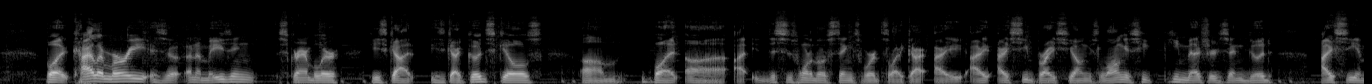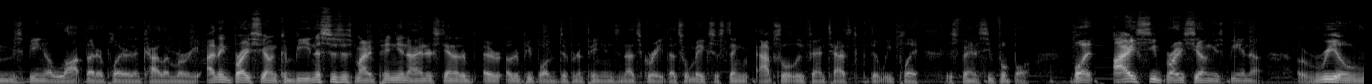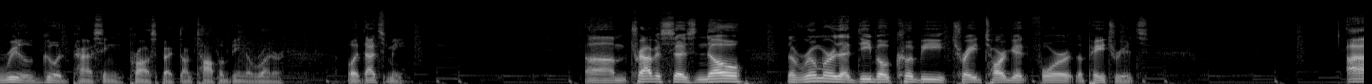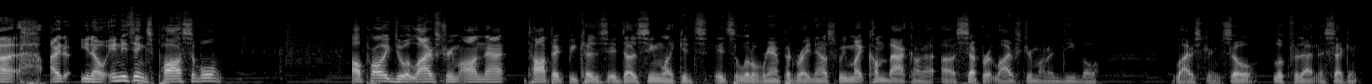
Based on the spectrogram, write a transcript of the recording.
But Kyler Murray is a, an amazing scrambler. He's got he's got good skills. Um, but uh, I, this is one of those things where it's like I, I, I see Bryce Young as long as he, he measures in good, I see him as being a lot better player than Kyler Murray. I think Bryce Young could be, and this is just my opinion. I understand other er, other people have different opinions, and that's great. That's what makes this thing absolutely fantastic that we play this fantasy football. But I see Bryce Young as being a, a real, real good passing prospect on top of being a runner. But that's me. Um, Travis says no the rumor that Deebo could be trade target for the Patriots. Uh, I you know anything's possible. I'll probably do a live stream on that topic because it does seem like it's it's a little rampant right now. So we might come back on a, a separate live stream on a Deebo live stream. So look for that in a second.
